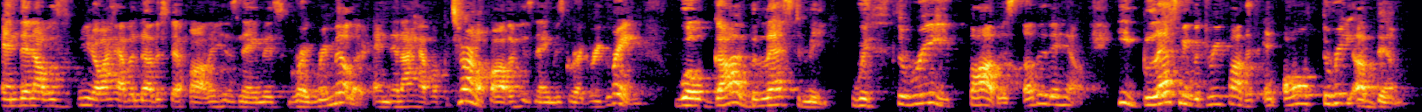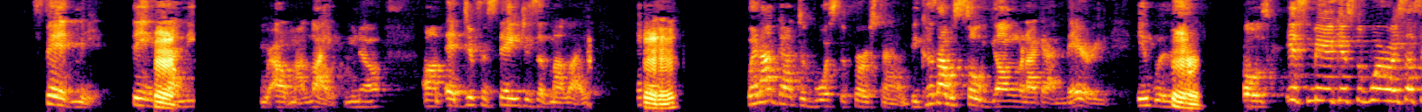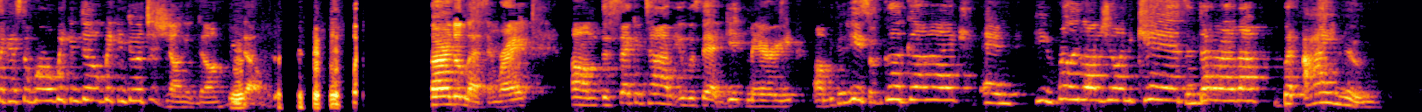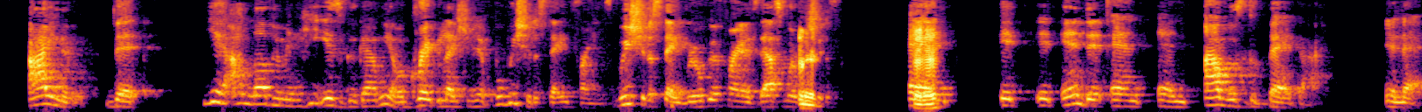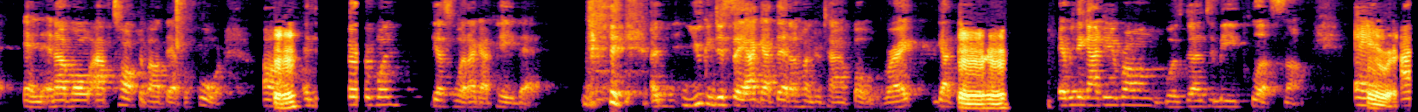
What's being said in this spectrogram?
and then I was, you know, I have another stepfather. His name is Gregory Miller, and then I have a paternal father. His name is Gregory Green. Well, God blessed me with three fathers other than him. He blessed me with three fathers, and all three of them fed me things mm. I needed throughout my life, you know, um, at different stages of my life. And mm-hmm when I got divorced the first time, because I was so young when I got married, it was mm-hmm. those, it's me against the world, it's us against the world, we can do it, we can do it, just young and dumb, you know. Learned a lesson, right? Um, the second time it was that get married um, because he's a good guy and he really loves you and the kids and da da da. But I knew, I knew that yeah, I love him and he is a good guy. We have a great relationship, but we should have stayed friends. We should have stayed real good friends. That's where we mm-hmm. should have and mm-hmm. it it ended, and and I was the bad guy in that, and and I've all I've talked about that before. Um, mm-hmm. And the third one, guess what? I got paid back. you can just say I got that a hundred times fold, right? Got that. Mm-hmm. Everything I did wrong was done to me plus some, and right. I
